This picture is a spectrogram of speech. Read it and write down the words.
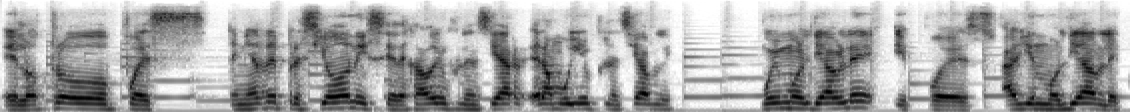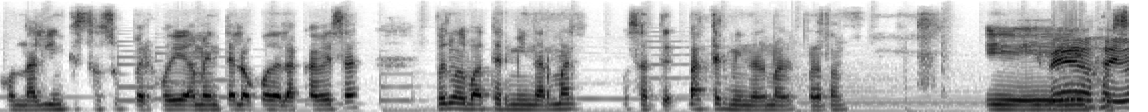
El otro, pues, tenía depresión y se dejaba influenciar, era muy influenciable muy moldeable y pues alguien moldeable con alguien que está súper jodidamente loco de la cabeza, pues nos va a terminar mal, o sea, va a terminar mal, perdón. Y, pues,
